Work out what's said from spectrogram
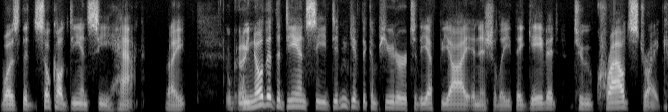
was the so called DNC hack, right? Okay. We know that the DNC didn't give the computer to the FBI initially, they gave it to CrowdStrike.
